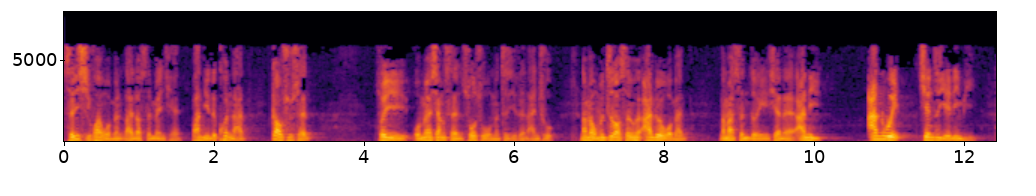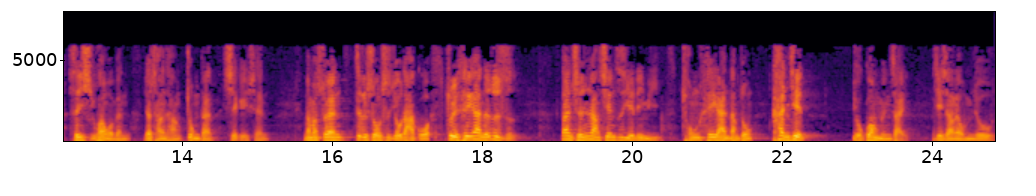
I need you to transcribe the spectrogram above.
神喜欢我们来到神面前，把你的困难告诉神。所以我们要向神说出我们自己的难处。那么我们知道神会安慰我们。那么神等于现在安利安慰先知耶利米。神喜欢我们要常常重担卸给神。那么虽然这个时候是犹大国最黑暗的日子，但神让先知耶利米从黑暗当中看见有光明在。接下来我们就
